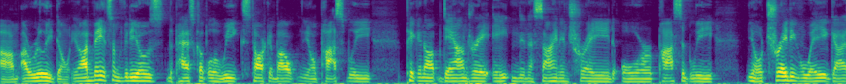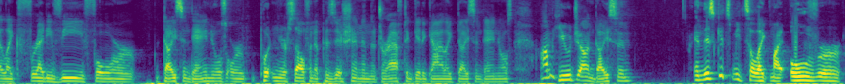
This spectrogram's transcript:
Um, I really don't. You know, I've made some videos the past couple of weeks talking about you know possibly picking up DeAndre Ayton in a sign and trade or possibly you know, trading away a guy like Freddie V for Dyson Daniels or putting yourself in a position in the draft to get a guy like Dyson Daniels. I'm huge on Dyson. And this gets me to like my over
